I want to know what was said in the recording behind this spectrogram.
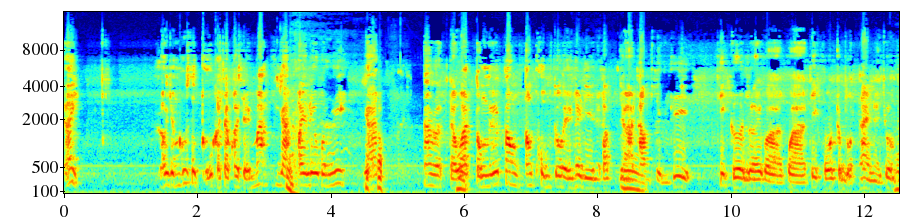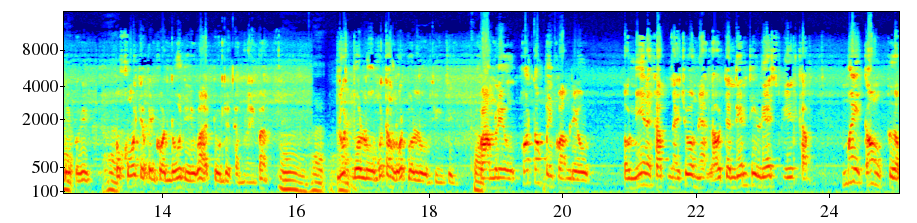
เฮ้ยเรายังรู้สึกถูกกระจับกระเฉงมาก อยากไปเร็วกว่านี้ อยากแต่ว่าตรงนี้ต้องต้องคุมตัวเองให้ดีนะครับ อย่าทำสิ่งที่ที่เกินเลยกว่ากว่าที่โค้ชกำหนดให้ในช่วงเทปริเพราะโค้ชจะเป็นคนรู้ดีว่าจูนจะทำอะไรบ้างอืมฮะลดวอลลุ่มก็ต้องลดวอลลุ่มจริงครับๆความเร็วก็ต้องเป็นความเร็ว ตรงนี้นะครับในช่วงเนี้ยเราจะเน้นที่เลสเพสครับ ไม่ต้องเกือบ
